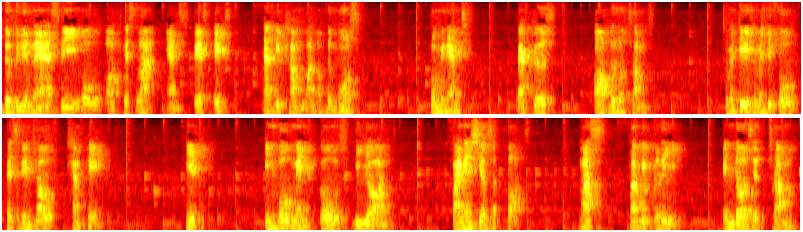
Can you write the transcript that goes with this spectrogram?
the billionaire CEO of Tesla and SpaceX, has become one of the most prominent backers of Donald Trump's 2024 presidential campaign. His involvement goes beyond financial support. Musk publicly endorsed Trump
